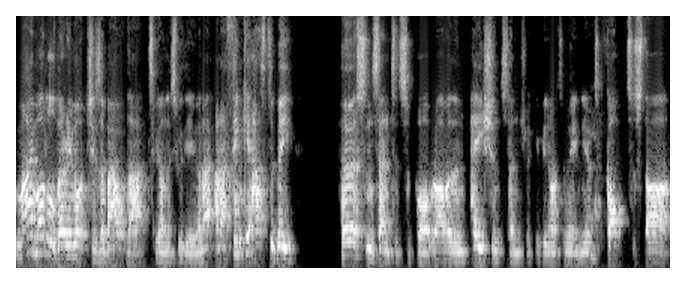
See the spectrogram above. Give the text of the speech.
my model very much is about that, to be honest with you. And I, and I think it has to be person centered support rather than patient centric, if you know what I mean. You know, yes. it's got to start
